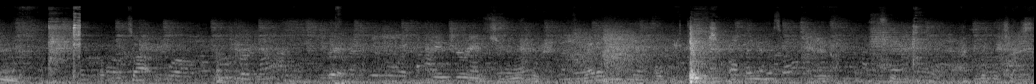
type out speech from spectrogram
Up. Injuries. Together. Open. This up. Chest.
